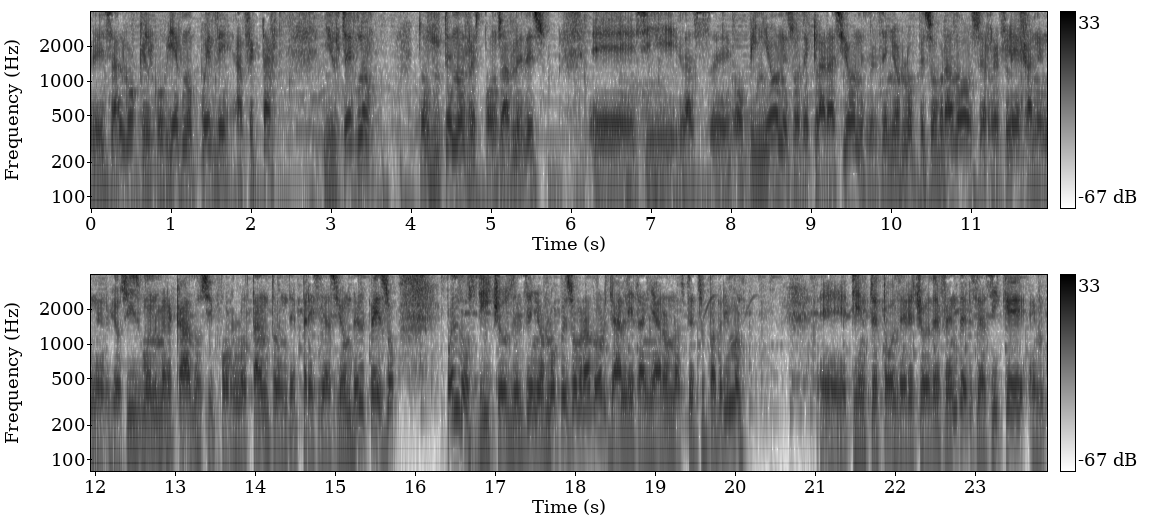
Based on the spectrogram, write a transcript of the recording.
es algo que el gobierno puede afectar y usted no. Entonces usted no es responsable de eso. Eh, si las eh, opiniones o declaraciones del señor López Obrador se reflejan en nerviosismo en mercados y por lo tanto en depreciación del peso, pues los dichos del señor López Obrador ya le dañaron a usted su patrimonio. Eh, tiene usted todo el derecho de defenderse, así que en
